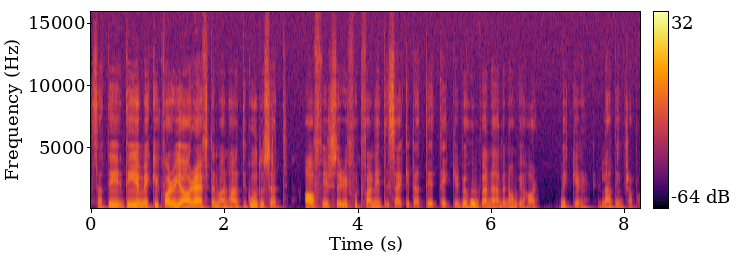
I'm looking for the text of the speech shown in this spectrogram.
Så det, det, är mycket kvar att göra efter man har tillgodosett A4 så är det fortfarande inte säkert att det täcker behoven även om vi har mycket laddinfra på,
